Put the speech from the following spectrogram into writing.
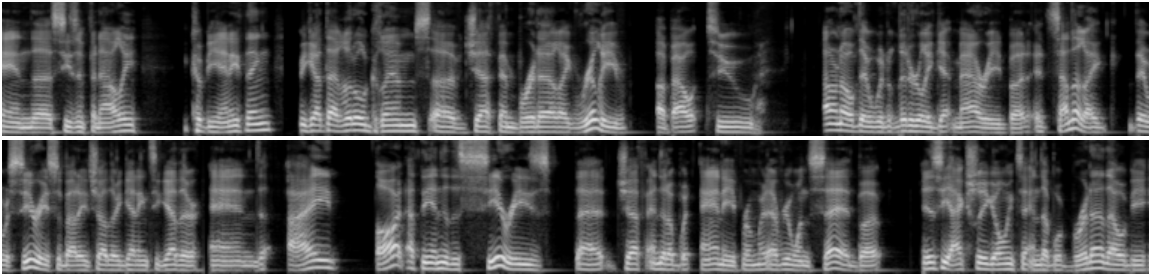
in the season finale. It could be anything. We got that little glimpse of Jeff and Britta, like really about to. I don't know if they would literally get married, but it sounded like they were serious about each other getting together. And I thought at the end of the series that Jeff ended up with Annie from what everyone said, but is he actually going to end up with Britta? That would be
